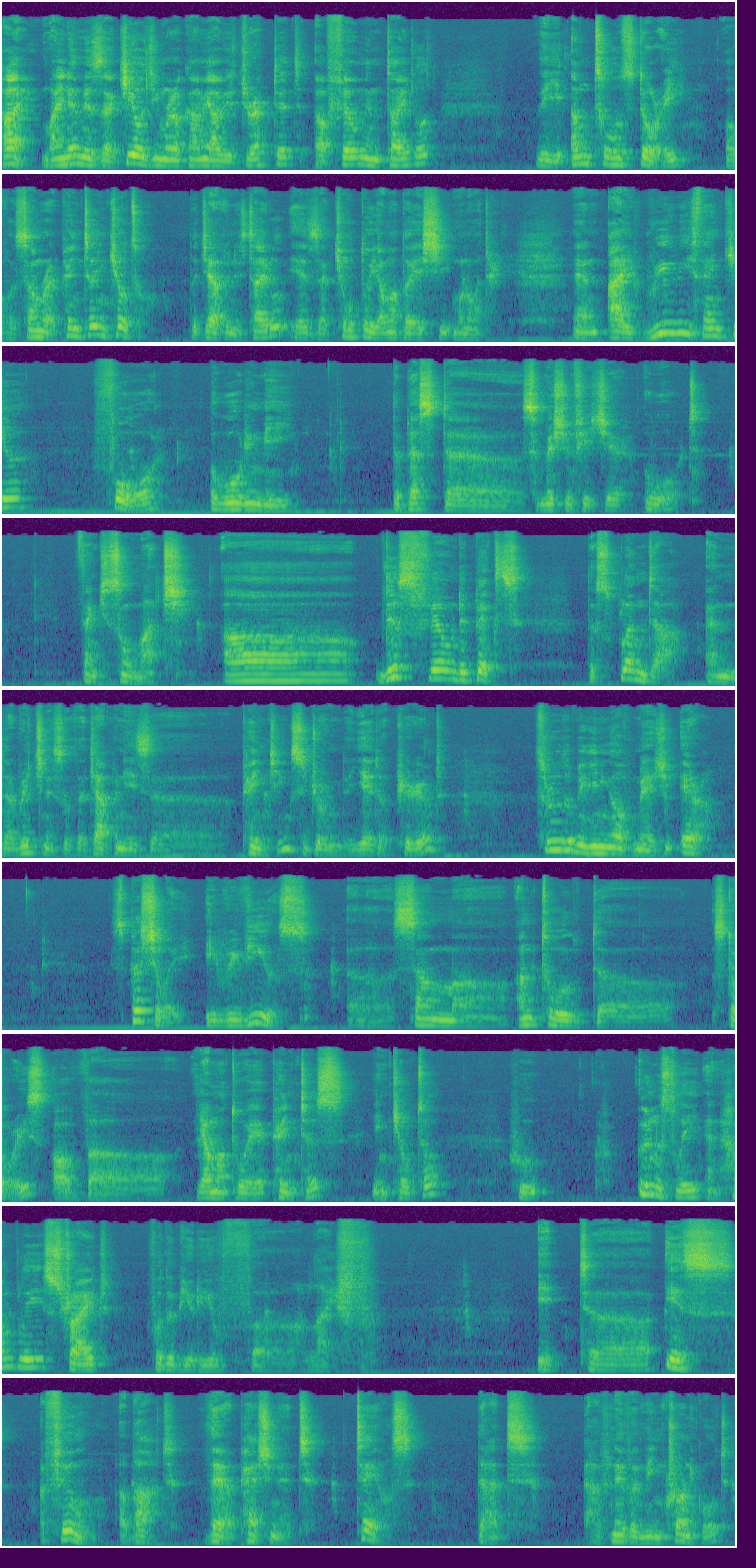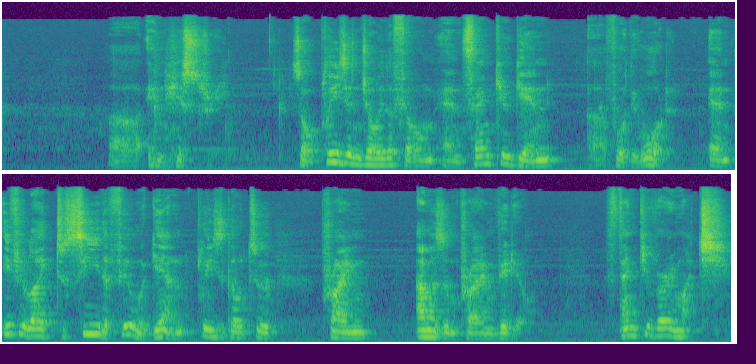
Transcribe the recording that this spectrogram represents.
Hi, my name is uh, Kiyoji Murakami. I have directed a film entitled The Untold Story of a Samurai Painter in Kyoto. The Japanese title is uh, Kyoto Yamato Eshi Monogatari. And I really thank you for awarding me the Best uh, Submission Feature Award. Thank you so much. Uh, this film depicts the splendor and the richness of the Japanese uh, paintings during the Edo period through the beginning of Meiji era. Especially, it reveals uh, some uh, untold uh, stories of uh, Yamato-e painters in Kyoto who earnestly and humbly strived for the beauty of uh, life. It is a film about their passionate tales that have never been chronicled uh, in history. So please enjoy the film and thank you again uh, for the award. And if you like to see the film again, please go to Prime, Amazon Prime Video. Thank you very much.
